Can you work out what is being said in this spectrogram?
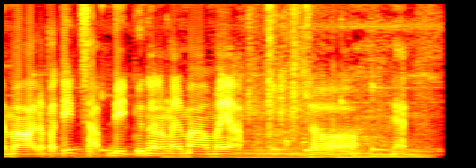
Ayan mga kalapatid, update ko na lang ngayon mamaya. So, yan.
